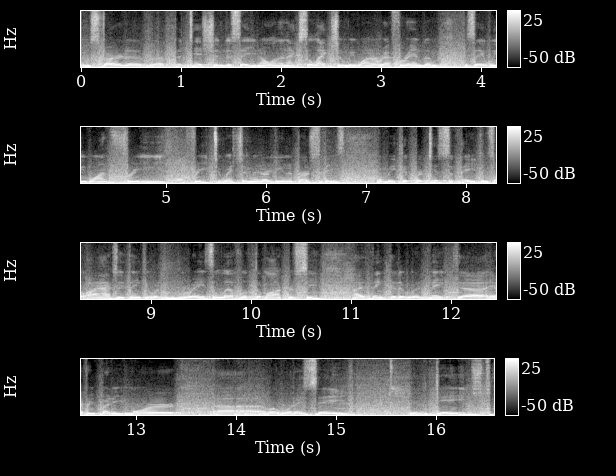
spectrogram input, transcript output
and start a, a petition to say, you know, in the next election, we want a referendum to say we want free, free tuition at our universities, and we could participate. And so I actually think it would raise the level of democracy. I think that it would make uh, everybody more, uh, what I say, engaged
